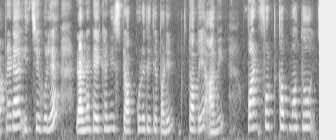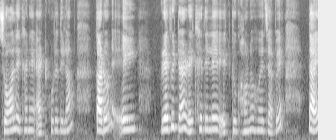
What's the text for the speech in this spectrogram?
আপনারা ইচ্ছে হলে রান্নাটা এখানে স্টপ করে দিতে পারেন। তবে আমি ওয়ান ফোর্থ কাপ মতো জল এখানে অ্যাড করে দিলাম। কারণ এই গ্রেভিটা রেখে দিলে একটু ঘন হয়ে যাবে, তাই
